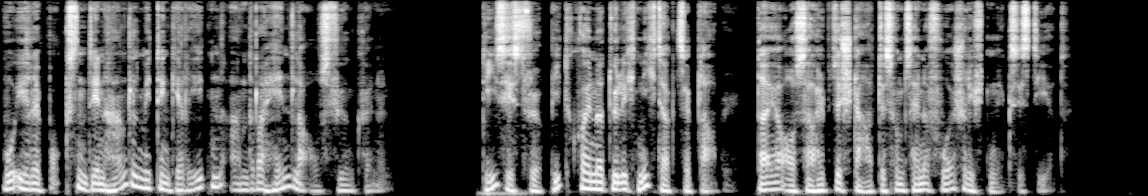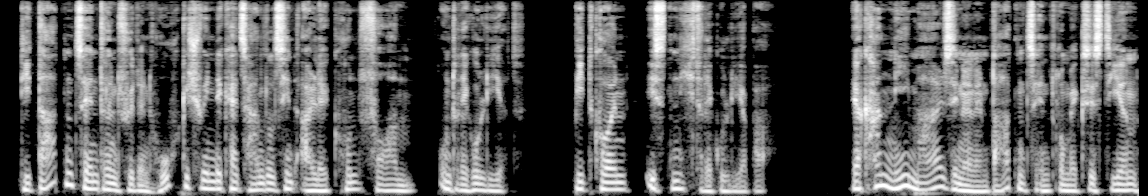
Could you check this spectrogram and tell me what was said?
wo ihre Boxen den Handel mit den Geräten anderer Händler ausführen können. Dies ist für Bitcoin natürlich nicht akzeptabel, da er außerhalb des Staates und seiner Vorschriften existiert. Die Datenzentren für den Hochgeschwindigkeitshandel sind alle konform und reguliert. Bitcoin ist nicht regulierbar. Er kann niemals in einem Datenzentrum existieren,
